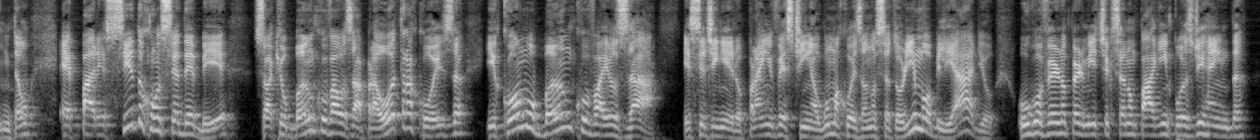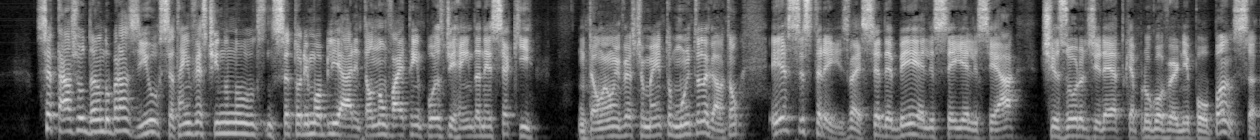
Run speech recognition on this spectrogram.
Então, é parecido com o CDB, só que o banco vai usar para outra coisa, e como o banco vai usar esse dinheiro para investir em alguma coisa no setor imobiliário, o governo permite que você não pague imposto de renda. Você está ajudando o Brasil, você está investindo no, no setor imobiliário, então não vai ter imposto de renda nesse aqui. Então é um investimento muito legal. Então, esses três, vai, CDB, LC e LCA, Tesouro Direto, que é para o governo e poupança,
